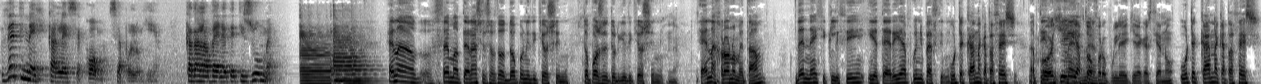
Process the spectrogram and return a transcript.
δεν την έχει καλέσει ακόμα σε απολογία. Καταλαβαίνετε τι ζούμε. Ένα θέμα τεράστιο σε αυτόν τον τόπο είναι η δικαιοσύνη. Το πώς λειτουργεί η δικαιοσύνη. Ναι. Ένα χρόνο μετά δεν έχει κληθεί η εταιρεία που είναι υπεύθυνη. Ούτε καν να καταθέσει. Απ' την- Όχι ναι, αυτόφορο που λέει η κυρία Καστιανού, ούτε καν να καταθέσει.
